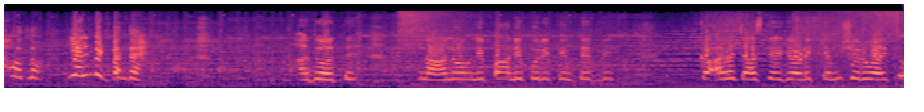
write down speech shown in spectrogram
ಎಲ್ಲ ಹೋದ್ಲು? ಎಲ್ಲಿ ಬಿಟ್ ಬಂದೆ? ಅದು ಅತ್ತೆ, ನಾನು ಅವನಿ ಪಾನಿಪುರಿ ತಿಂತಿದ್ವಿ. ಖಾರ ಜಾಸ್ತಿ ಆಗಿ ಅವಳಿಗೆ ಕೆಮ್ಮು ಶುರುವಾಯ್ತು.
